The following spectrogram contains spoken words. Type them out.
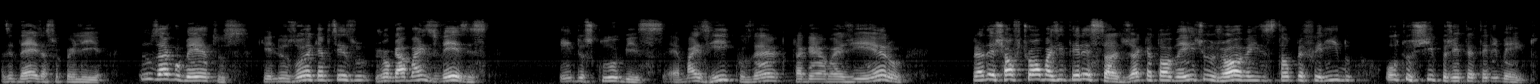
as ideias da Superliga. E os argumentos que ele usou é que é preciso jogar mais vezes entre os clubes é, mais ricos, né, para ganhar mais dinheiro, para deixar o futebol mais interessante, já que atualmente os jovens estão preferindo outros tipos de entretenimento.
